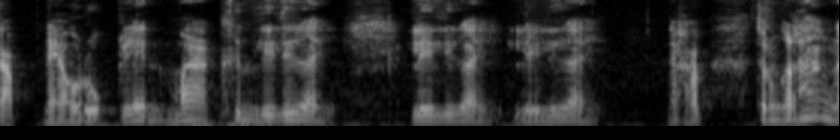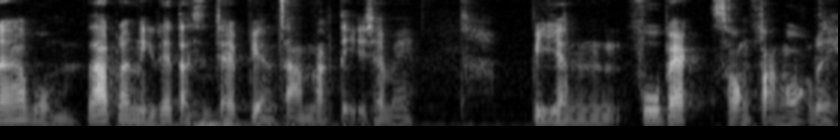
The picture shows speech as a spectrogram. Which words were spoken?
กับแนวรุกเล่นมากขึ้นเรื่อยๆเรื่อยๆเรื่อยๆ นะครับจนกระทั่งนะครับผมลาบลังนิกได้ตัดสินใจเปลี่ยน 3 นักเตะใช่ไหมเปลี่ยนฟูลแบ็กสองฝั่งออกเลย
